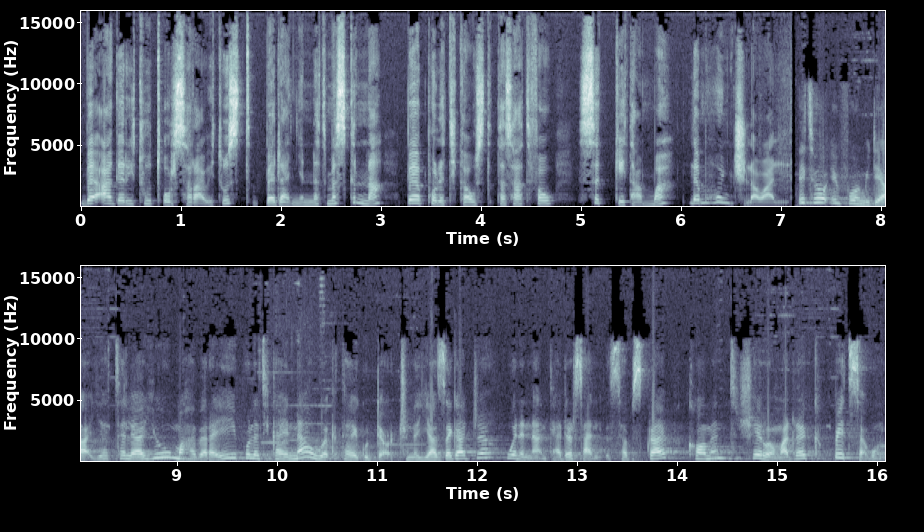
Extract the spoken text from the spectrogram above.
በአገሪቱ ጦር ሰራዊት ውስጥ በዳኝነት መስክና በፖለቲካ ውስጥ ተሳትፈው ስኬታማ ለመሆን ችለዋል። ኢትዮ ኢንፎ ሚዲያ የተለያዩ ማህበራዊ፣ ፖለቲካዊና ወቅታዊ ጉዳዮችን እያዘጋጀ ወደ እናንተ ያደርሳል። subscribe፣ comment፣ share በማድረግ ቤተሰቡን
